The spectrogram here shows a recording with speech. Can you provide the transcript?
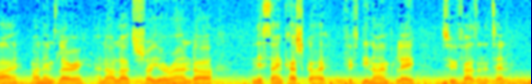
Hi, my name's Larry and I'd like to show you around our Nissan Qashqai 59 plate 2010.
